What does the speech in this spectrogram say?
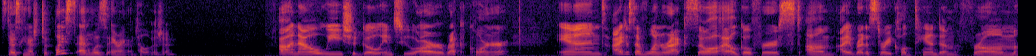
Starsky and Hutch took place and was airing on television. Uh, now we should go into our rec corner. And I just have one rec, so I'll, I'll go first. Um, I read a story called Tandem from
